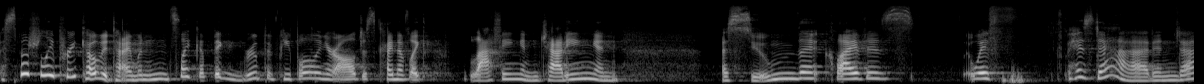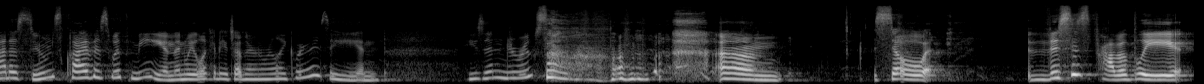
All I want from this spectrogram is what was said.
especially pre COVID time when it's like a big group of people and you're all just kind of like laughing and chatting and assume that Clive is with his dad and dad assumes Clive is with me. And then we look at each other and we're like, where is he? And he's in Jerusalem. um, so this is probably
